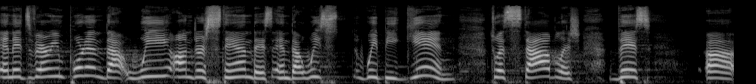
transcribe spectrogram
And it's very important that we understand this and that we, we begin to establish this uh,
